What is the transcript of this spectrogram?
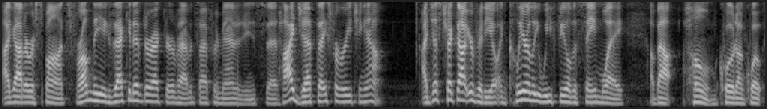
I got a response from the executive director of Habitat for Humanity. He said, "Hi Geoff, thanks for reaching out. I just checked out your video, and clearly we feel the same way about home, quote unquote.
